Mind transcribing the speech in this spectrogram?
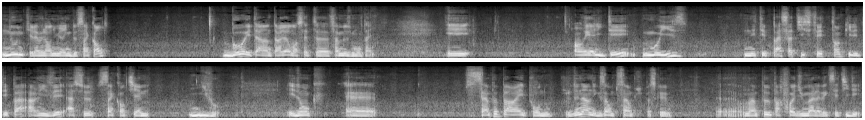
Nun qui est la valeur numérique de 50. Bo est à l'intérieur dans cette euh, fameuse montagne. Et en réalité, Moïse n'était pas satisfait tant qu'il n'était pas arrivé à ce cinquantième niveau. Et donc, euh, c'est un peu pareil pour nous. Je vais donner un exemple simple parce que euh, on a un peu parfois du mal avec cette idée.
